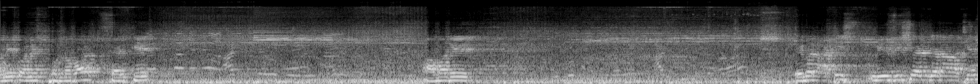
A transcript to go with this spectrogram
অনেক অনেক ধন্যবাদ স্যারকে। আমাদের এবার আর্টিস্ট মিউজিশিয়ান যারা আছেন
